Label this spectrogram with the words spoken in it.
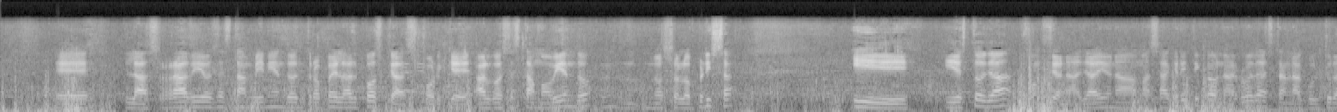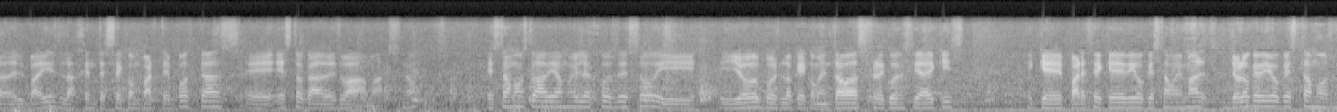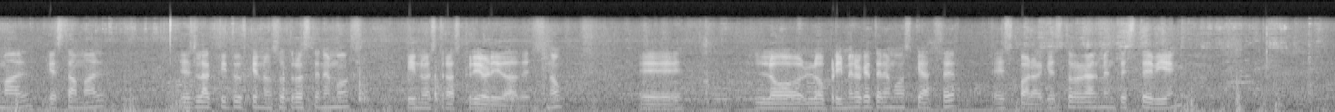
eh, las radios están viniendo en tropel al podcast porque algo se está moviendo, no solo prisa, y, y esto ya funciona, ya hay una masa crítica, una rueda, está en la cultura del país, la gente se comparte podcast, eh, esto cada vez va a más, ¿no? Estamos todavía muy lejos de eso y, yo, pues lo que comentabas, frecuencia X, y que parece que digo que está muy mal, yo lo que digo que estamos mal, que está mal, es la actitud que nosotros tenemos y nuestras prioridades, ¿no? Eh, lo, lo primero que tenemos que hacer es para que esto realmente esté bien,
